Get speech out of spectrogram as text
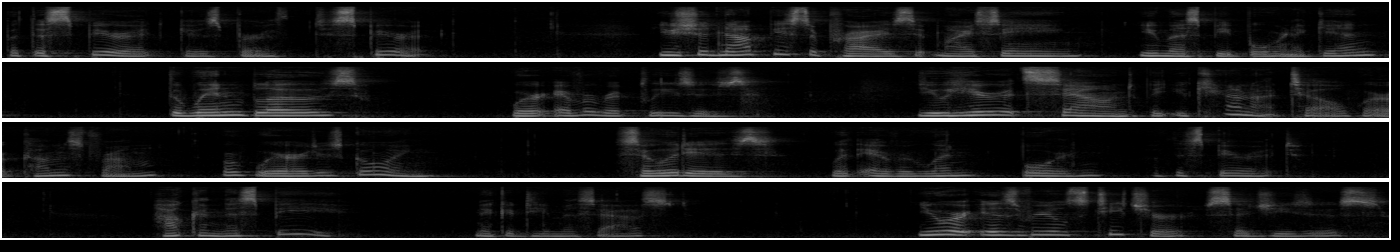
but the Spirit gives birth to spirit. You should not be surprised at my saying, You must be born again. The wind blows wherever it pleases. You hear its sound, but you cannot tell where it comes from or where it is going. So it is with everyone born of the Spirit. How can this be? Nicodemus asked. You are Israel's teacher, said Jesus.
